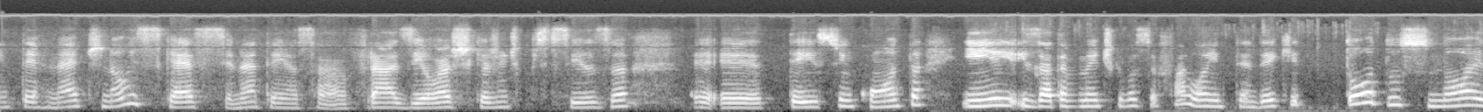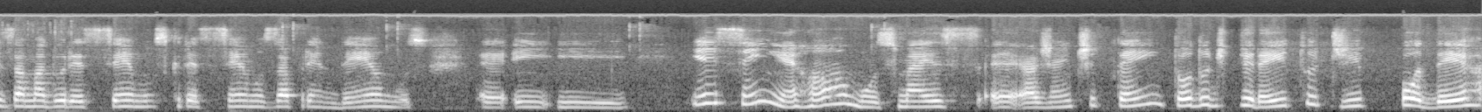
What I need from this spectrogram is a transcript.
internet não esquece, né? Tem essa frase. Eu acho que a gente precisa é, é, ter isso em conta e exatamente o que você falou, entender que todos nós amadurecemos, crescemos, aprendemos é, e, e, e, sim, erramos, mas é, a gente tem todo o direito de poder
